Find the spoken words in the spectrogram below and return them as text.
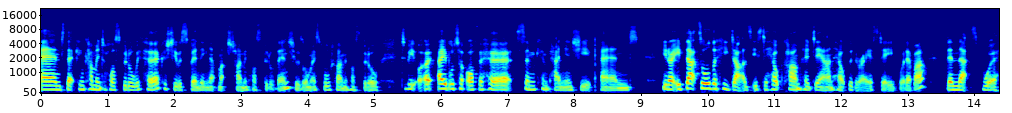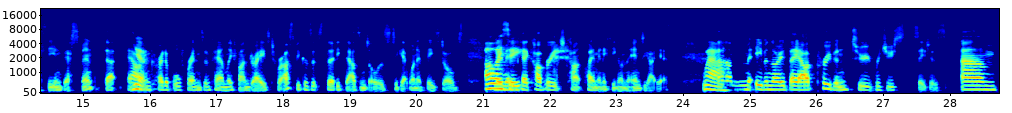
and that can come into hospital with her because she was spending that much time in hospital then. She was almost full time in hospital to be uh, able to offer her some companionship. And, you know, if that's all that he does is to help calm her down, help with her ASD, whatever, then that's worth the investment that our yeah. incredible friends and family fundraised for us because it's $30,000 to get one of these dogs. Oh, no I Medicare see. coverage can't claim anything on the NDIS. Wow. Um, even though they are proven to reduce seizures. Um,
